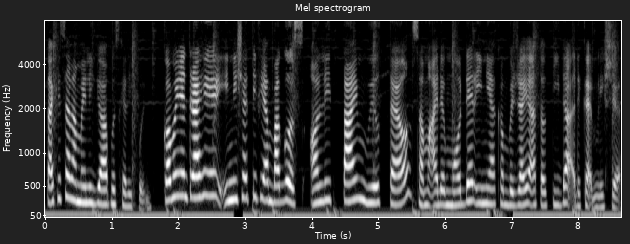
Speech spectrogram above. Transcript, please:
Tak kisahlah main liga apa sekalipun. Komen yang terakhir, inisiatif yang bagus. Only time will tell sama ada model ini akan berjaya atau tidak dekat Malaysia.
